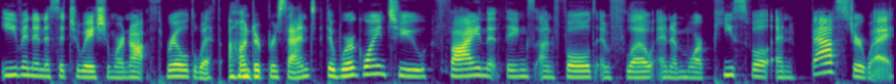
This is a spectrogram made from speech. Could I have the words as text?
even in a situation we're not thrilled with 100%, that we're going to find that things unfold and flow in a more peaceful and faster way.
